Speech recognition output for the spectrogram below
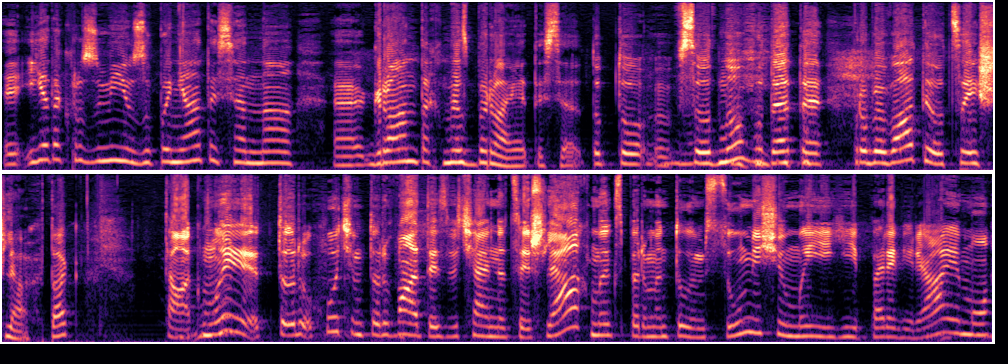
І я так розумію, зупинятися на грантах не збираєтеся. Тобто все одно будете пробивати оцей шлях, так? Так, ми тор- хочемо торгувати, звичайно, цей шлях. Ми експериментуємо з сумішю, ми її перевіряємо.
